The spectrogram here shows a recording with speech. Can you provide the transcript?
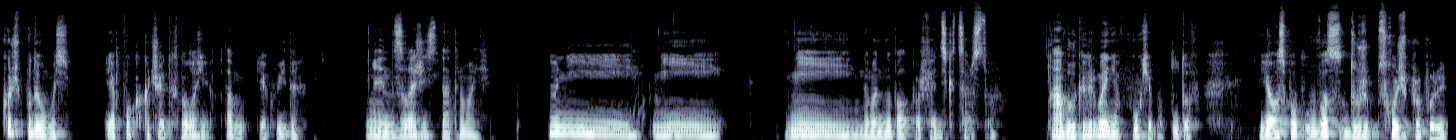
Коротше, подивимось. Я поки качаю технології, а там як вийде. Ні, незалежність натримай. Ну ні, ні. Ні, на мене напало Парфянське царство. А, Велика Вірменія, фух, я поплутав. Я вас поп... У вас дуже схожі прапори.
